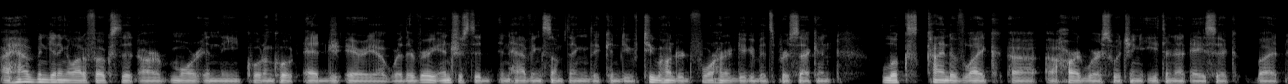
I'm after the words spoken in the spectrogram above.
I have been getting a lot of folks that are more in the quote unquote edge area where they're very interested in having something that can do 200, 400 gigabits per second, looks kind of like a, a hardware switching Ethernet ASIC, but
